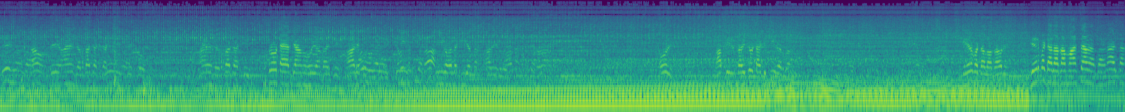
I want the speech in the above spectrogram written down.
ਦੇਖ ਲੈ। ਆਓ ਦੇ ਐਂ ਜੜਦਾ ਚੱਕ ਚੱਕ ਦੇਖੋ। ਐਂ ਜੜਦਾ ਚੱਕ ਉਧਰੋਂ ਟਾਇਰ ਜਾਮ ਹੋ ਜਾਂਦਾ ਇੱਥੇ। ਆ ਦੇਖੋ। ਜਾਂਦਾ ਕੀ ਰੋ ਲੱਗੀ ਜਾਂਦਾ। ਆ ਦੇਖ ਲਓ। ਓਏ ਆਪੀ ਦਿੰਦਾ ਵੀ ਝੋਟਾ ਕਿੱਥੀ ਕਰਦਾ। ਗੇਅਰ ਵੱਡਾ ਲਾਦਾ ਉਹਦੇ ਗੇਅਰ ਵੱਡਾ ਲਾਦਾ ਮਾਸਟਰ ਕਰਦਾ ਨਾ ਅੱਜ ਤਾਂ।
